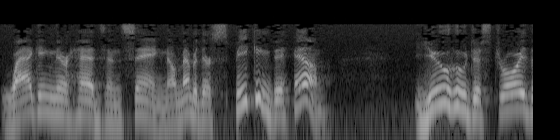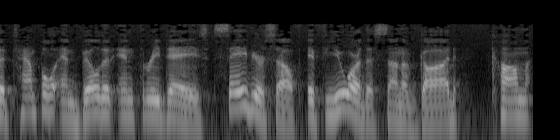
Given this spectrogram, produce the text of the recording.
wagging their heads and saying, Now remember, they're speaking to him. You who destroy the temple and build it in three days, save yourself. If you are the Son of God, come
